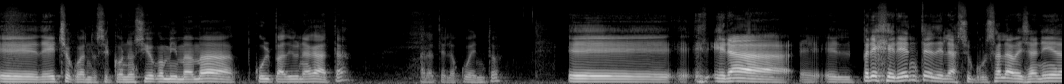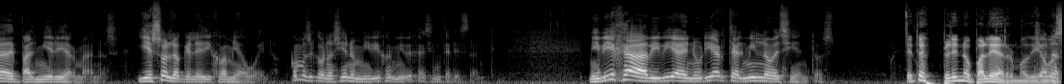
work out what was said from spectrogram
Eh, de hecho, cuando se conoció con mi mamá, culpa de una gata, ahora te lo cuento, eh, era el pregerente de la sucursal Avellaneda de Palmieri y Hermanos. Y eso es lo que le dijo a mi abuelo. ¿Cómo se conocieron mi viejo y mi vieja? Es interesante. Mi vieja vivía en Uriarte al 1900. Esto es pleno Palermo, digamos,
